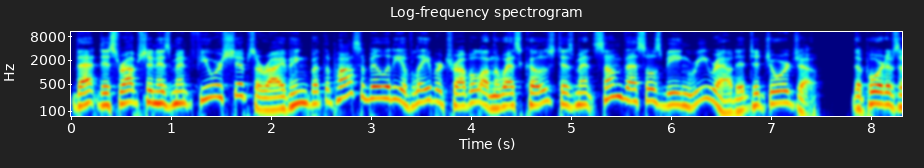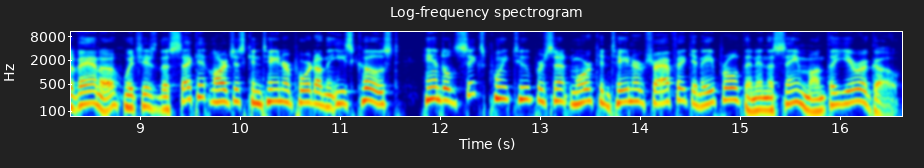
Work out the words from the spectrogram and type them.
That disruption has meant fewer ships arriving, but the possibility of labor trouble on the West Coast has meant some vessels being rerouted to Georgia. The Port of Savannah, which is the second largest container port on the East Coast, handled 6.2% more container traffic in April than in the same month a year ago.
